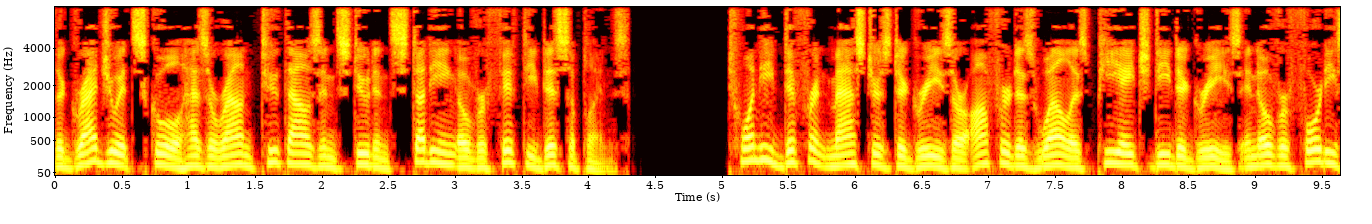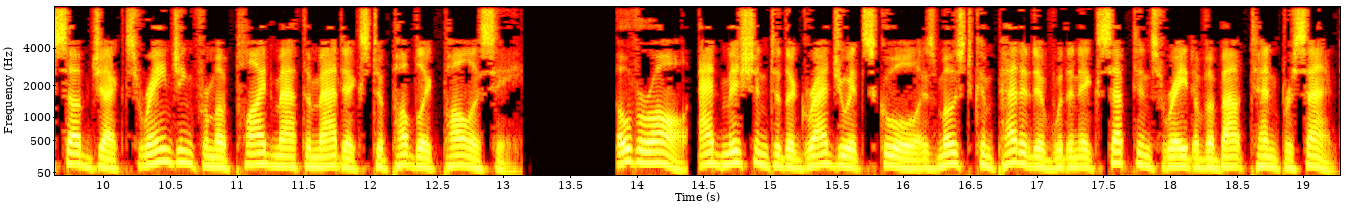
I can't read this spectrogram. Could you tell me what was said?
the Graduate School has around 2,000 students studying over 50 disciplines. Twenty different master's degrees are offered as well as PhD degrees in over 40 subjects ranging from applied mathematics to public policy. Overall, admission to the graduate school is most competitive with an acceptance rate of about 10%.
